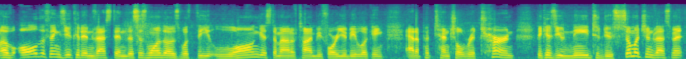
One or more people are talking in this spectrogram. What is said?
of all the things you could invest in, this is one of those with the longest amount of time before you'd be looking at a potential return because you need to do so much investment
